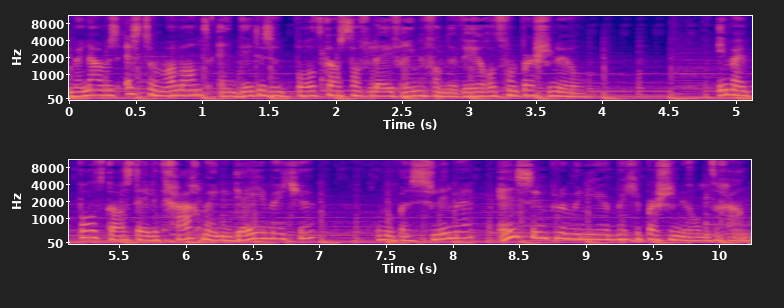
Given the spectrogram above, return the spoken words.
Mijn naam is Esther Malland en dit is een podcastaflevering van de Wereld van Personeel. In mijn podcast deel ik graag mijn ideeën met je om op een slimme en simpele manier met je personeel om te gaan.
